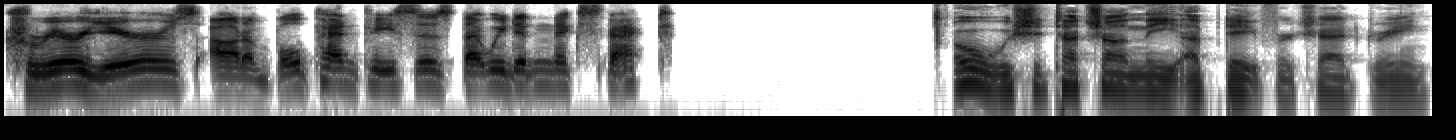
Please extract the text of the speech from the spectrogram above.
career years out of bullpen pieces that we didn't expect. Oh, we should touch on the update for Chad Green.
